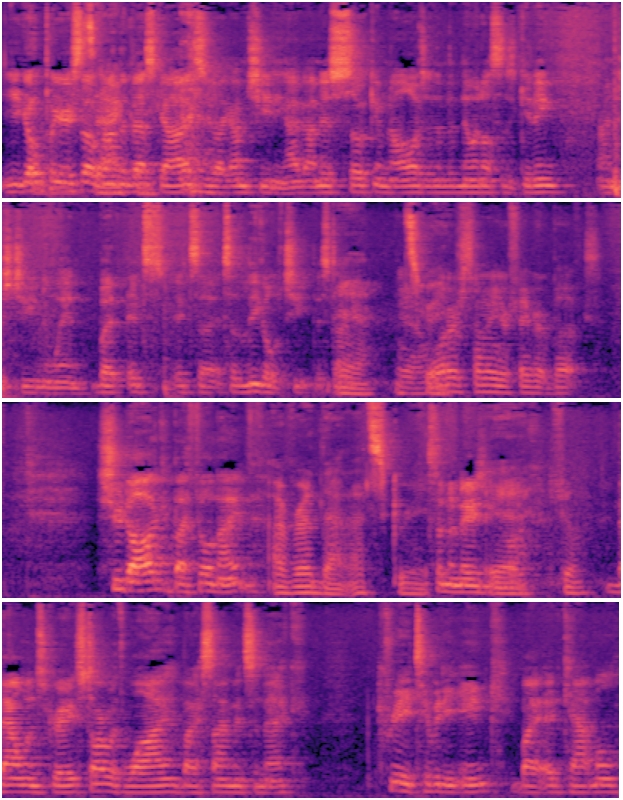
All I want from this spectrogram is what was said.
You go put yourself around the best guys. You're like, I'm cheating. I'm I'm just soaking knowledge that no one else is getting. I'm just cheating to win. But it's it's a it's a legal cheat this time. Yeah, that's yeah. great. What are some of your favorite books? Shoe Dog by Phil Knight. I've read that. That's great. It's an amazing Yeah, book. Phil. That one's great. Start with Why by Simon Sinek. Creativity Inc. by Ed Catmull.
